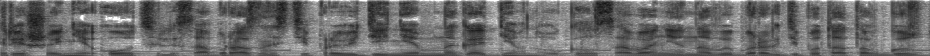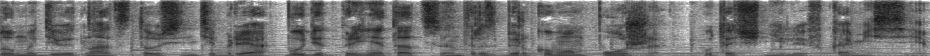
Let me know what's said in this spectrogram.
Решение о целесообразности проведения многодневного голосования на выборах депутатов Госдумы 19 сентября будет принято Центризбиркомом позже, уточнили в комиссии.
